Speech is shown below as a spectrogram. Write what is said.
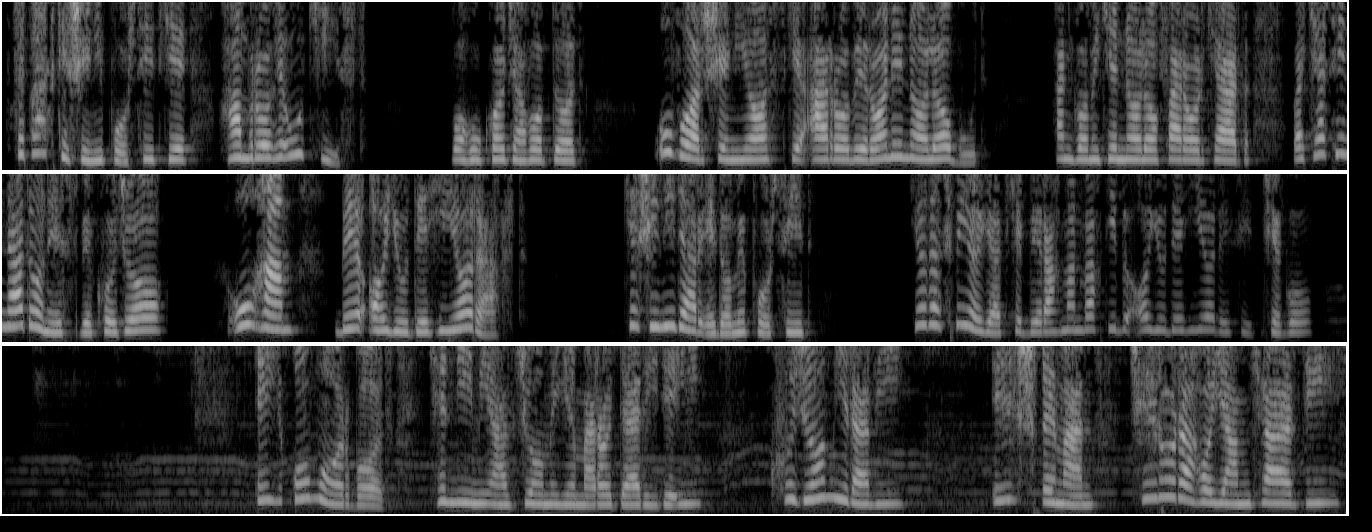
سپس کشینی پرسید که همراه او کیست. و هوکا جواب داد او وارشنیاست که عرابران نالا بود. هنگامی که نالا فرار کرد و کسی ندانست به کجا او هم به آیودهیا رفت. کشینی در ادامه پرسید یادت میآید که برهمن وقتی به آیودهیا رسید چه گفت؟ ای قمارباز که نیمی از جامعه مرا دریده ای کجا می روی؟ عشق من چرا رهایم کردی؟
